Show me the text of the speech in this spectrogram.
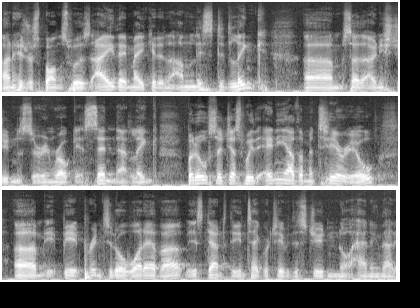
And his response was A, they make it an unlisted link um, so that only students that are enrolled get sent that link, but also just with any other material, um, it, be it printed or whatever, it's down to the integrity of the student not handing that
